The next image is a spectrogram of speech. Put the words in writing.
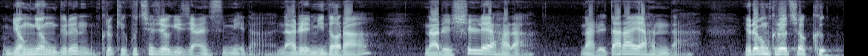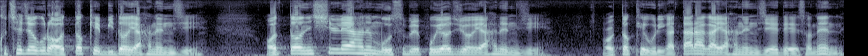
명령들은 그렇게 구체적이지 않습니다. 나를 믿어라, 나를 신뢰하라, 나를 따라야 한다. 여러분 그렇죠. 그, 구체적으로 어떻게 믿어야 하는지, 어떤 신뢰하는 모습을 보여주어야 하는지, 어떻게 우리가 따라가야 하는지에 대해서는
